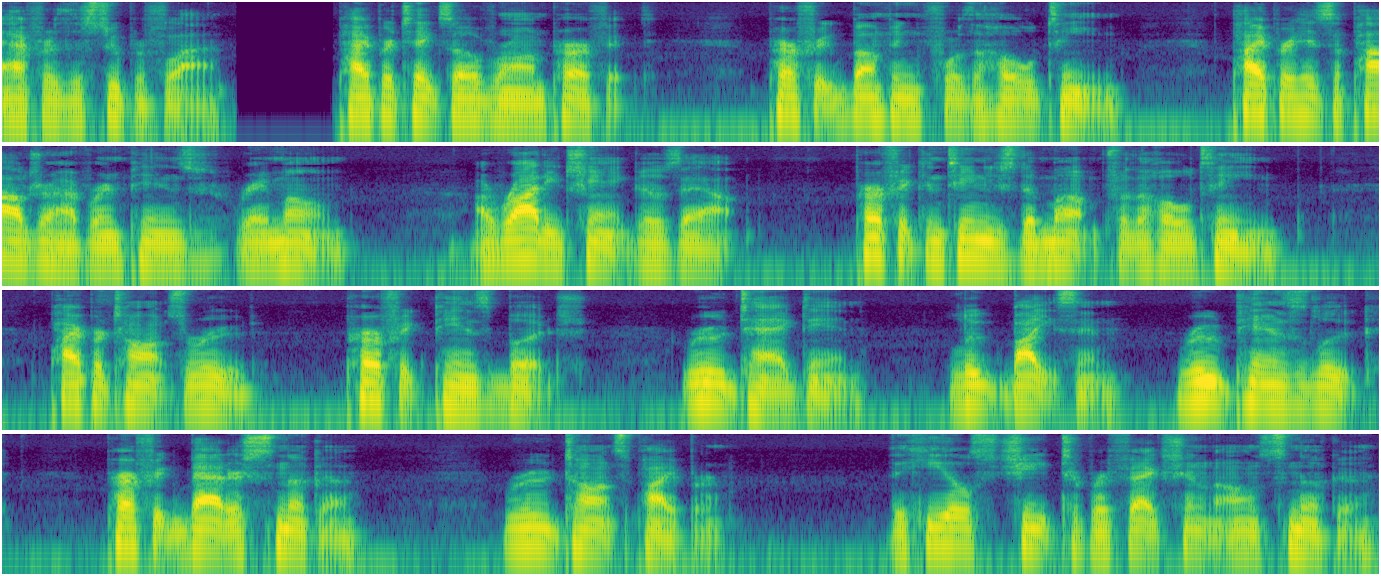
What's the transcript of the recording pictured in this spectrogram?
after the Superfly. Piper takes over on Perfect. Perfect bumping for the whole team. Piper hits a pile driver and pins Raymond. A Roddy chant goes out. Perfect continues to bump for the whole team. Piper taunts Rude. Perfect pins Butch. Rude tagged in. Luke bites him. Rude pins Luke. Perfect batters Snuka. Rude taunts Piper. The heels cheat to perfection on Snuka.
